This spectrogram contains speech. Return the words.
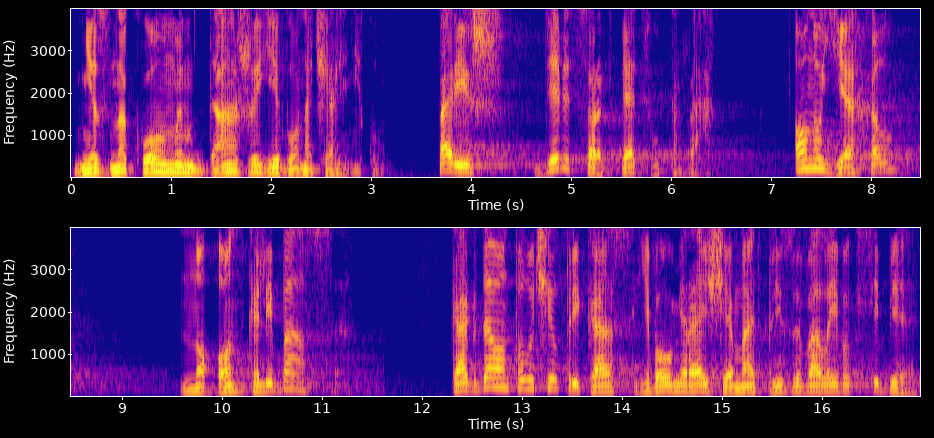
незнакомым даже его начальнику. Париж, 9.45 утра. Он уехал но он колебался. Когда он получил приказ, его умирающая мать призывала его к себе.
